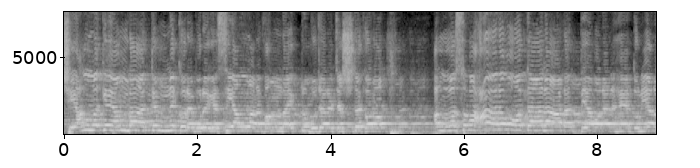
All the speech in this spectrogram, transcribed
সে আল্লাহকে আমরা কেমনে করে বলে গেছি? আল্লাহর বান্দা একটু বোঝার চেষ্টা কর। আল্লাহ সুবহানাহু ওয়া তাআলা ডাক দিয়া বলেন, হে দুনিয়ার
